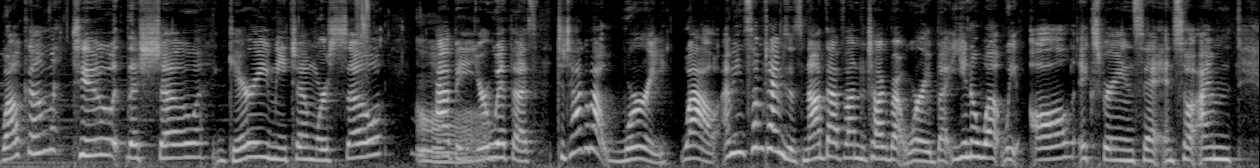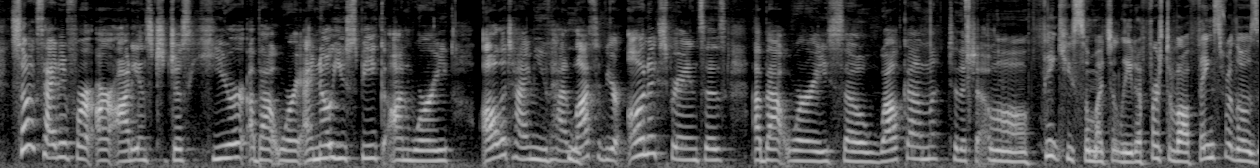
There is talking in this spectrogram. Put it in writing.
Welcome to the show, Gari Meacham. We're so happy you're with us to talk about worry. Wow. I mean, sometimes it's not that fun to talk about worry, but you know what? We all experience it. And so I'm so excited for our audience to just hear about worry. I know you speak on worry all the time. You've had lots of your own experiences about worry. So, welcome to the show. Oh, thank you so much, Alita. First of all, thanks for those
